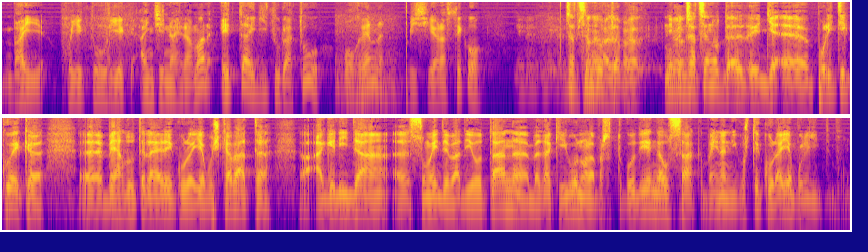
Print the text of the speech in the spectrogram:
bai proiektu horiek aintzina eraman, eta egituratu horren biziarazteko. Ni pentsatzen dut, eh, eh, politikoek eh, behar dutela ere kuraia buska bat. Ageri da, sumaide bat diotan, badakigu nola pasatuko dien gauzak. Baina nik uste kuraia politiko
